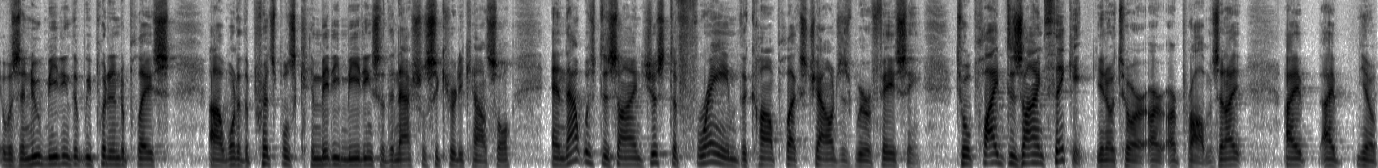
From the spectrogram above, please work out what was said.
it was a new meeting that we put into place, uh, one of the principals committee meetings of the National Security Council, and that was designed just to frame the complex challenges we were facing, to apply design thinking, you know, to our, our, our problems. And I. I, I, you know,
